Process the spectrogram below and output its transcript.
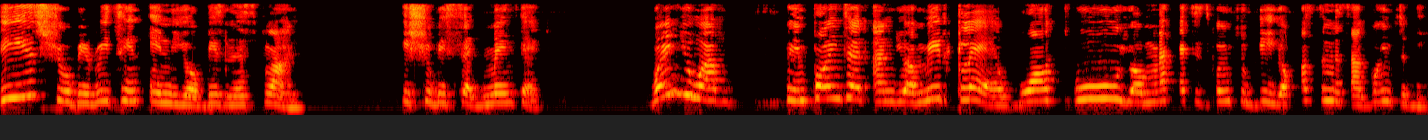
These should be written in your business plan. It should be segmented. When you have pinpointed and you have made clear what who your market is going to be, your customers are going to be,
